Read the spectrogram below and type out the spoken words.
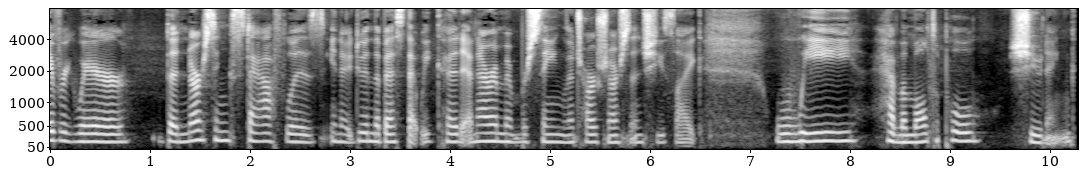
everywhere. The nursing staff was, you know, doing the best that we could. And I remember seeing the charge nurse and she's like, We have a multiple shooting.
